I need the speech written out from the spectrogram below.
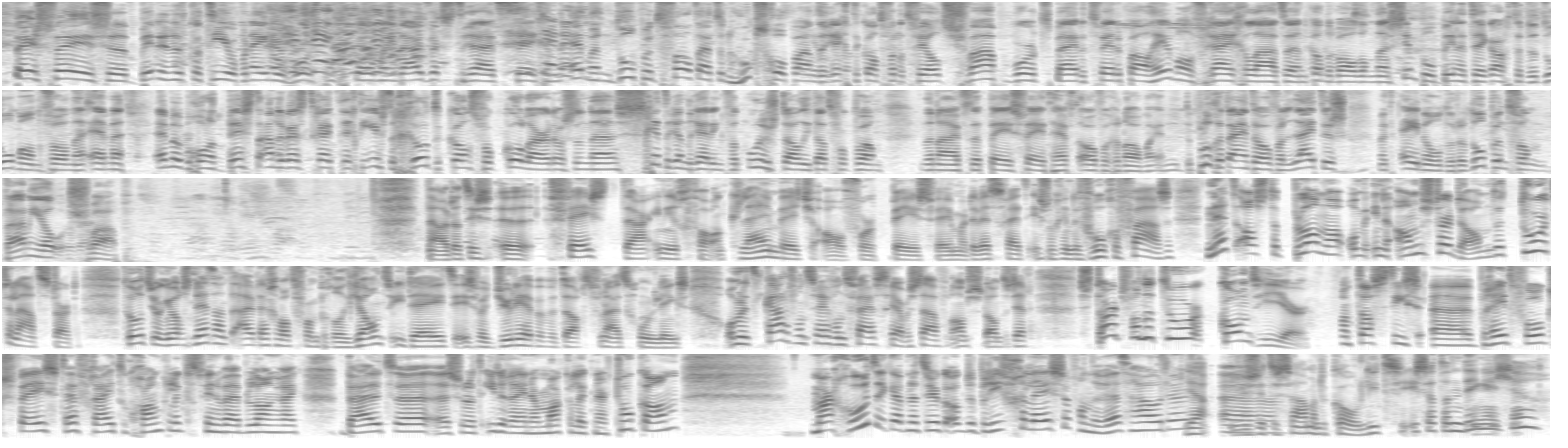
PSV is uh, binnen het kwartier op een 1-0 voorsprong gekomen in de uitwedstrijd tegen Emmen. Doelpunt valt uit een hoekschop aan de rechterkant van het veld. Schwab wordt bij de tweede paal helemaal vrijgelaten. En kan de bal dan uh, simpel binnentikken achter de doelman van uh, Emmen. Emmen begon het beste aan de wedstrijd. Kreeg de eerste grote kans voor Kollar. Er was een schitterende redding van Oenerstal die dat voorkwam. Daarna heeft de PSV het heft overgenomen. En de ploeg uit Eindhoven leidt dus met 1-0 door het doelpunt van Daniel Schwab. Nou, dat is uh, feest daar in ieder geval een klein beetje al voor PSV. Maar de wedstrijd is nog in de vroege fase. Net als de plannen om in Amsterdam de Tour te laten starten. Dorrit Jong, je was net aan het uitleggen wat voor een briljant idee het is... wat jullie hebben bedacht vanuit GroenLinks... om in het kader van het 750 jaar bestaan van Amsterdam te zeggen... start van de Tour komt hier fantastisch uh, breed volksfeest. Hè, vrij toegankelijk, dat vinden wij belangrijk. Buiten, uh, zodat iedereen er makkelijk naartoe kan. Maar goed, ik heb natuurlijk ook de brief gelezen van de wethouder. Ja, jullie uh, zitten samen de coalitie. Is dat een dingetje?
